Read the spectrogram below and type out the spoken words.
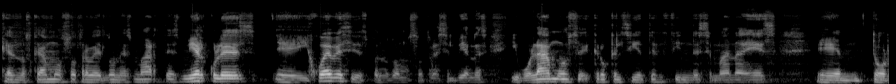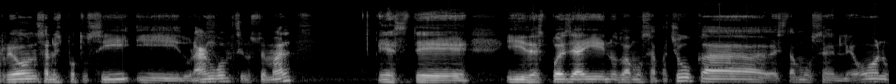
que nos quedamos otra vez lunes, martes, miércoles eh, y jueves y después nos vamos otra vez el viernes y volamos. Eh, creo que el siguiente fin de semana es em, Torreón, San Luis Potosí y Durango, si no estoy mal. Este, y después de ahí nos vamos a Pachuca, estamos en León,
